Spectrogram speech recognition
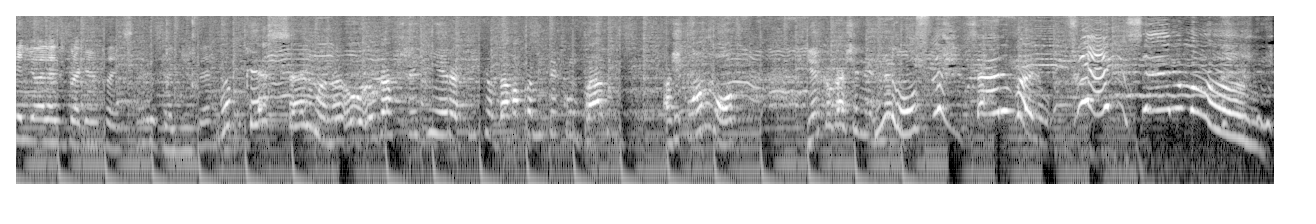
Ele olha pra quem e fala, sério, velho? Não, porque é sério, mano. Eu, eu gastei dinheiro aqui que eu dava pra me ter comprado, acho que uma moto. Dinheiro que eu gastei nele. né? Nossa! Sério, velho. Sério, sério, mano.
